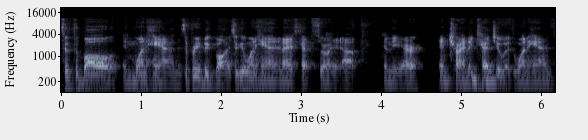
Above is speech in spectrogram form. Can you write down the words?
took the ball in one hand. It's a pretty big ball. I took it in one hand and I just kept throwing it up in the air and trying to catch it with one hand.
